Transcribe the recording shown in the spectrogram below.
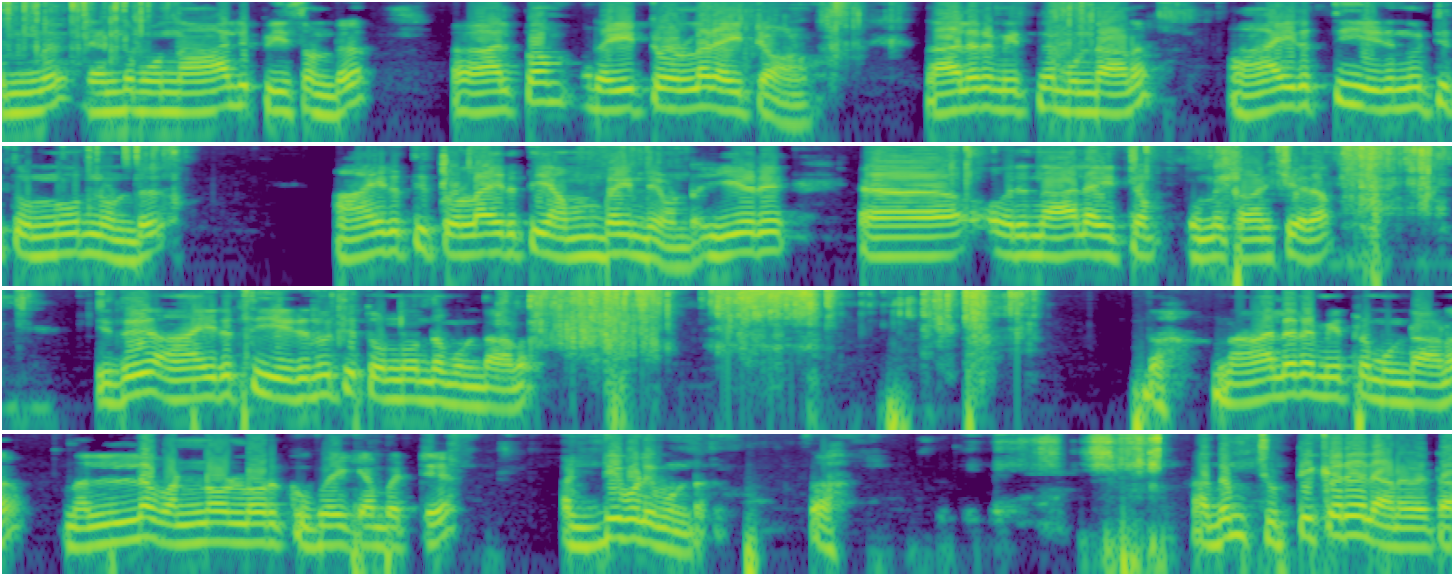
ഒന്ന് രണ്ട് മൂന്ന് നാല് പീസ് ഉണ്ട്. അല്പം റേറ്റ് ഉള്ള ഐറ്റമാണ് നാലര മീറ്ററിന്റെ മുണ്ടാണ്. ആയിരത്തി എഴുന്നൂറ്റി തൊണ്ണൂറിനുണ്ട് ആയിരത്തി തൊള്ളായിരത്തി അമ്പതിന്റെ ഉണ്ട്. ഈ ഒരു ഒരു നാല് ഐറ്റം ഒന്ന് കാണിച്ചു തരാം ഇത് ആയിരത്തി എഴുന്നൂറ്റി തൊണ്ണൂറിന്റെ മുണ്ടാണ്. നാലര മീറ്റർ മുണ്ടാണ്. നല്ല വണ്ണമുള്ളവർക്ക് ഉപയോഗിക്കാൻ പറ്റിയ അടിപൊളി മുണ്ട്. അതും ചുട്ടിക്കരയിലാണ് കേട്ടോ.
